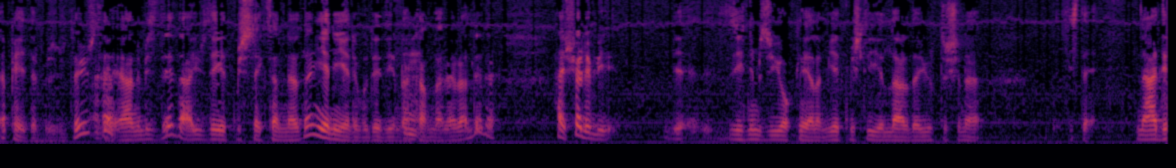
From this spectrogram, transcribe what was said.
Epeydir yüzde yüz de. Yani bizde daha yüzde yetmiş seksenlerden yeni yeni bu dediğin rakamlar herhalde de. Ha şöyle bir zihnimizi yoklayalım. 70'li yıllarda yurt dışına işte nadir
